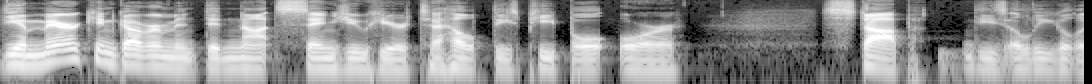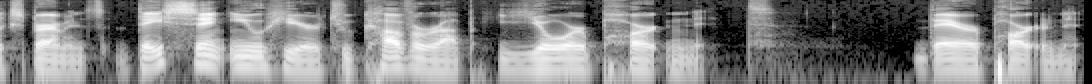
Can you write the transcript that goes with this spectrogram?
The American government did not send you here to help these people or stop these illegal experiments. They sent you here to cover up your part in it, their part in it.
